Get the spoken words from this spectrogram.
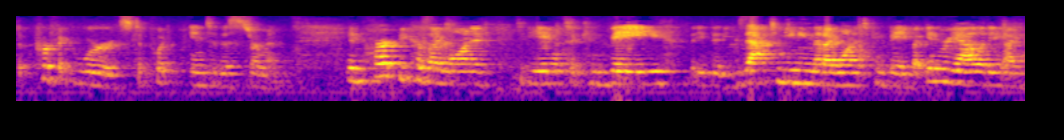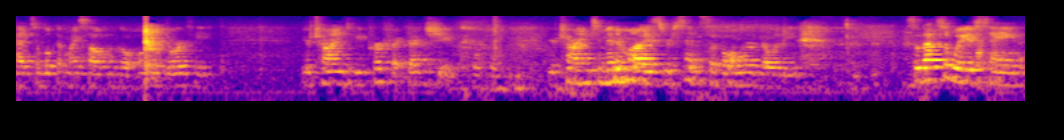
the perfect words to put into this sermon. In part because I wanted to be able to convey the, the, exact meaning that I wanted to convey, but in reality, I had to look at myself and go, Oh, Dorothy, you're trying to be perfect, aren't you? You're trying to minimize your sense of vulnerability. So that's a way of saying,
